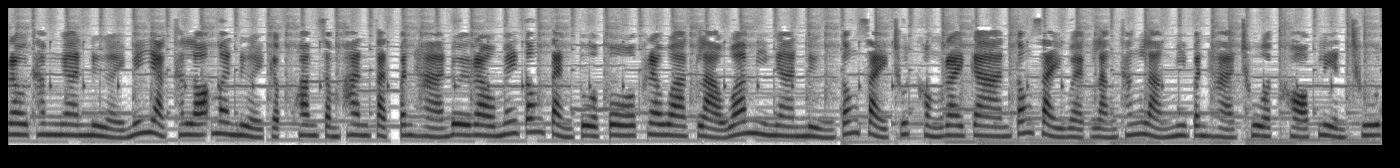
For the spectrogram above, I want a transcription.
เราทำงานเหนื่อยไม่อยากทะเลาะมาเหนื่อยกับความสัมพันธ์ตัดปัญหาโดยเราไม่ต้องแต่งตัวโปแพรวากล่าวว่ามีงานหนึ่งต้องใส่ชุดของรายการต้องใส่แหวกหลังทั้งหลังมีปัญหาชัวร์ขอเปลี่ยนชุด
